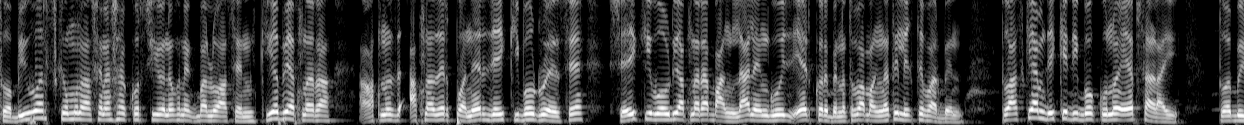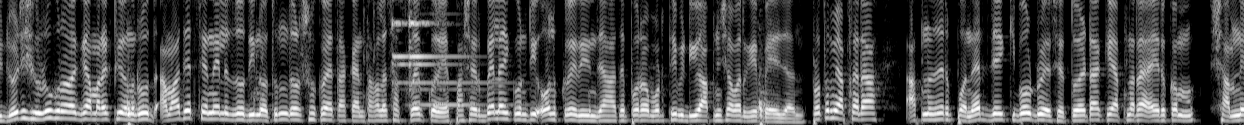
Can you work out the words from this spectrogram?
তো ভিউয়ার্স কেমন আছেন? আশা করছি অনেক অনেক ভালো আছেন। কীভাবে আপনারা আপনাদের আপনাদের ফোনের যেই কিবোর্ড রয়েছে, সেই কিবোর্ডই আপনারা বাংলা ল্যাঙ্গুয়েজ এড করবেন অথবা বাংলাতে লিখতে পারবেন। তো আজকে আমি দেখিয়ে দিব কোনো অ্যাপ ছাড়াই। তো ভিডিওটি শুরু করার আগে আমার একটি অনুরোধ, আমাদের চ্যানেলে যদি নতুন দর্শক হয়ে থাকেন, তাহলে সাবস্ক্রাইব করে পাশের বেল আইকনটি অল করে দিন যাতে পরবর্তী ভিডিও আপনি সবার আগে পেয়ে যান। প্রথমে আপনারা আপনাদের ফোনের যে কিবোর্ড রয়েছে, তো এটাকে আপনারা এরকম সামনে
